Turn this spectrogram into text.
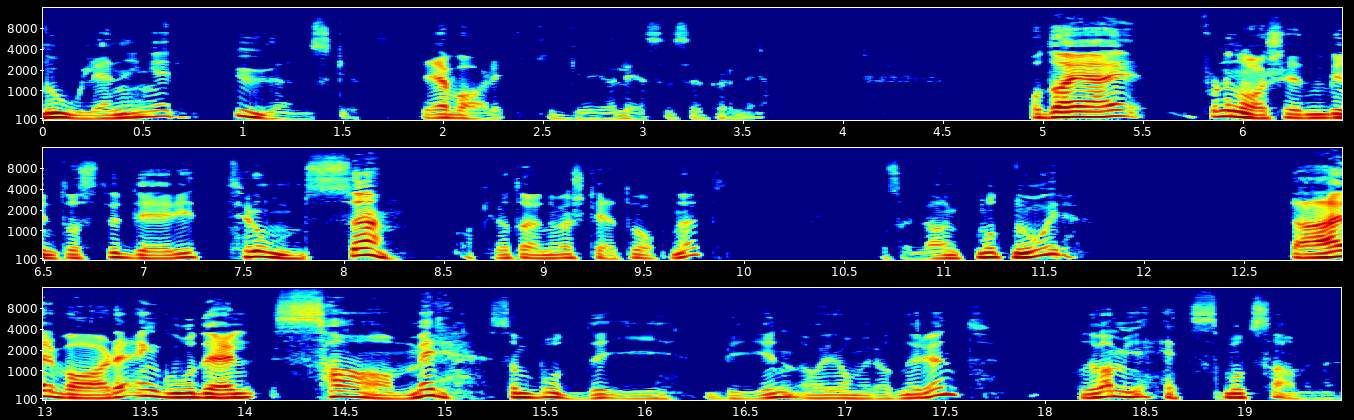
nordlendinger uønsket. Det var det ikke gøy å lese, selvfølgelig. Og da jeg for noen år siden begynte å studere i Tromsø, akkurat da universitetet åpnet, altså langt mot nord, der var det en god del samer som bodde i byen og i områdene rundt, og det var mye hets mot samene.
